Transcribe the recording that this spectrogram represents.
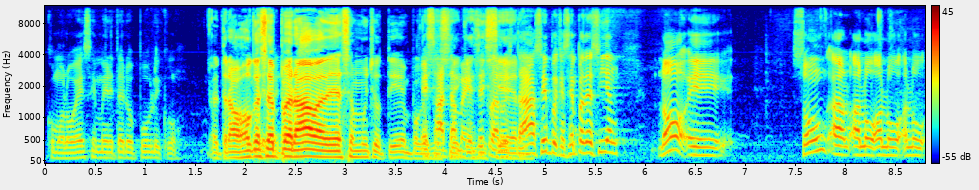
como lo es el Ministerio Público. El trabajo que se esperaba desde hace mucho tiempo. Exactamente, claro está. Sí, porque siempre decían, no, eh, son a, a, lo, a, lo,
